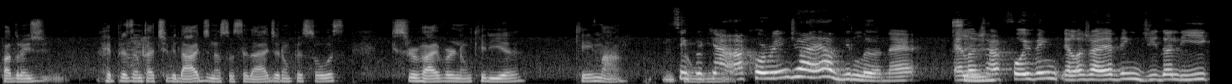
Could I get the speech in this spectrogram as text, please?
padrões de representatividade na sociedade, eram pessoas que Survivor não queria queimar. Então, Sim, porque a Corinne já é a vilã, né? Ela sim. já foi, ela já é vendida ali,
